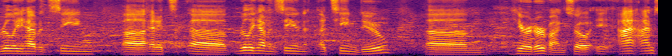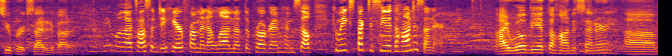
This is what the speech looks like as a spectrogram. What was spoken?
really haven't seen uh, and it's uh, really haven't seen a team do um, here at Irvine. So it, I, I'm super excited about it. Okay, well, that's awesome to hear from an alum of the program himself. Can we expect to see you at the Honda Center? I will be at the Honda Center, um,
